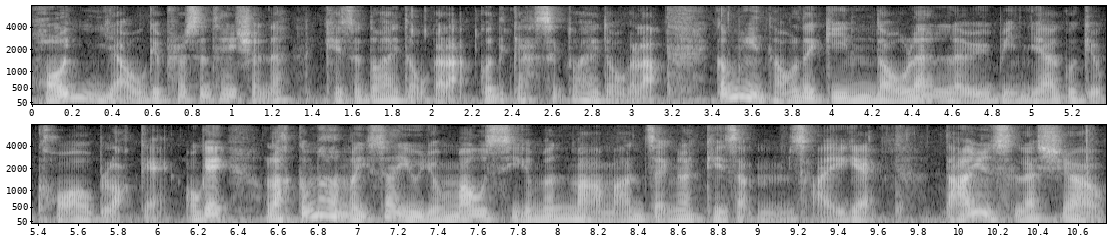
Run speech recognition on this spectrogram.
可以有嘅 presentation 咧，其實都喺度噶啦，嗰啲格式都喺度噶啦。咁然後我哋見到咧，裏邊有一個叫 call block 嘅，OK 嗱，咁係咪真係要用 mouse 咁樣慢慢整咧？其實唔使嘅，打完 slash l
